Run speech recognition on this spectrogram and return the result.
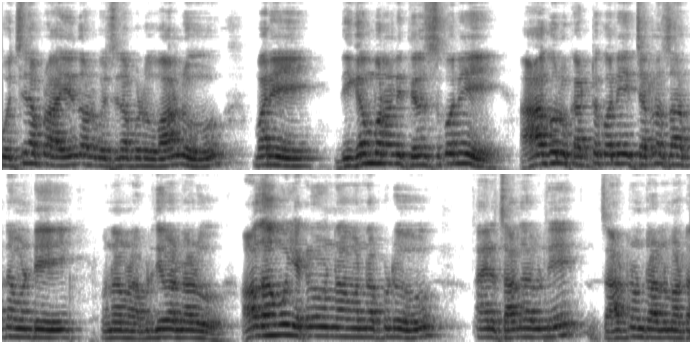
వచ్చినప్పుడు ఆ ఏదోడికి వచ్చినప్పుడు వాళ్ళు మరి దిగంబరులని తెలుసుకొని ఆకులు కట్టుకొని చెట్ల చాటున ఉండి ఉన్నాము అప్పుడు దేవుడు అన్నాడు ఆదాము ఎక్కడ ఉన్నామన్నప్పుడు ఆయన చాటున ఉండి ఉంటాడనమాట అనమాట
